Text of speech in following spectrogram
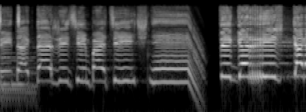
Ты так даже симпатичнее. Ты горишь, как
